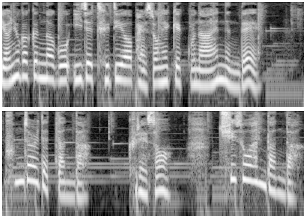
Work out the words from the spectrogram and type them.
연휴가 끝나고 이제 드디어 발송했겠구나 했는데 품절됐단다. 그래서 취소한단다.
